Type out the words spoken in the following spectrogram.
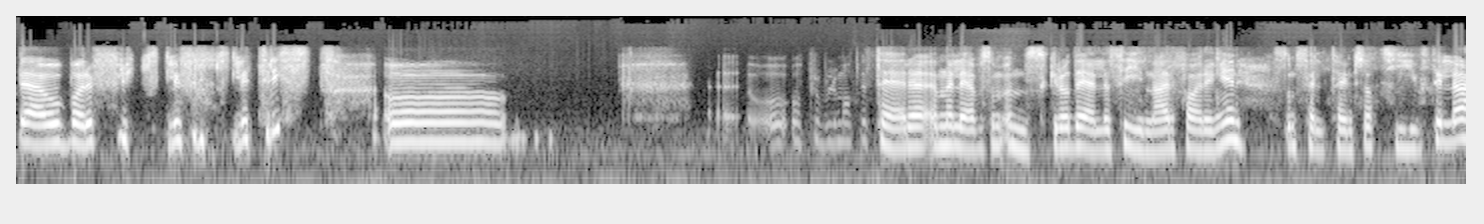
det er jo bare fryktelig, fryktelig trist å, å, problematisere en elev som ønsker å dele sine erfaringer, som selv tar initiativ til det.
